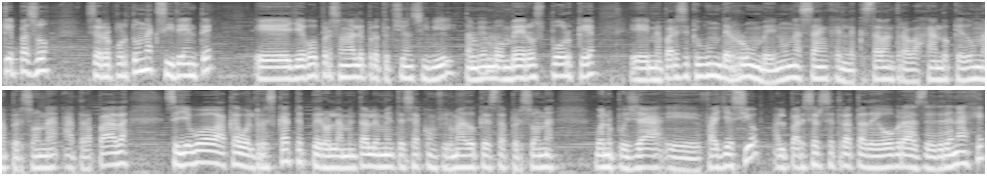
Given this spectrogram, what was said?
¿Qué pasó? Se reportó un accidente eh, llegó personal de protección civil, también bomberos, porque eh, me parece que hubo un derrumbe en una zanja en la que estaban trabajando, quedó una persona atrapada, se llevó a cabo el rescate, pero lamentablemente se ha confirmado que esta persona, bueno, pues ya eh, falleció, al parecer se trata de obras de drenaje,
